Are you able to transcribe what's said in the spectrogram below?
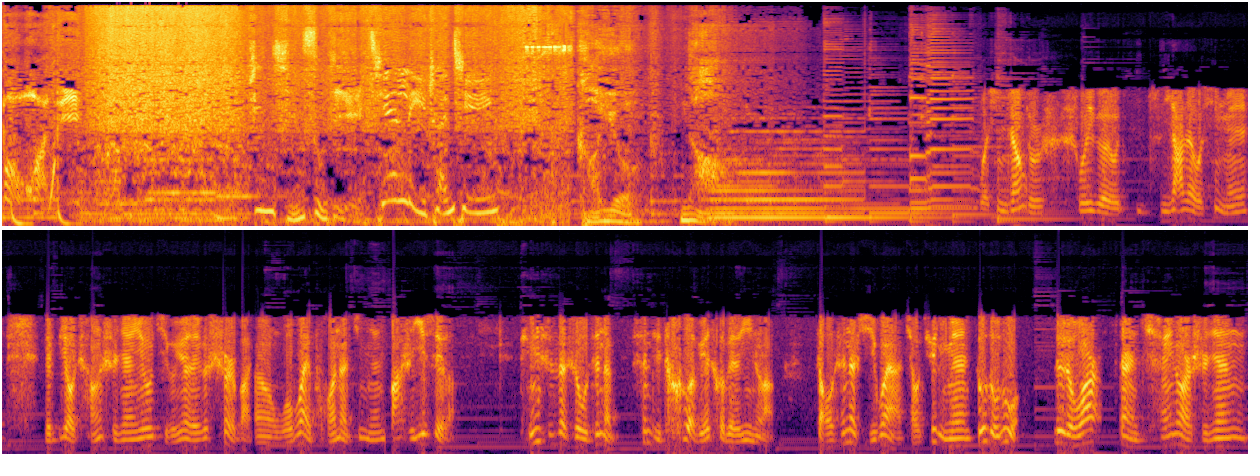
爆话机，真情速递，千里传情。Call you now。我姓张，就是说一个压在我心里面也比较长时间，也有几个月的一个事儿吧。嗯，我外婆呢，今年八十一岁了，平时的时候真的身体特别特别的硬朗。早晨的习惯啊，小区里面走走路、遛遛弯儿。但是前一段时间，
